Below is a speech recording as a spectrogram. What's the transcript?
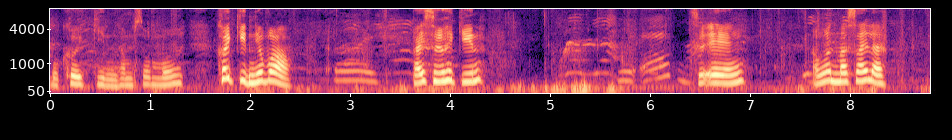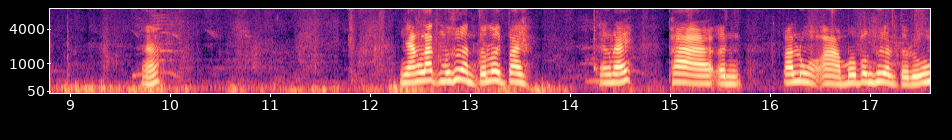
บ่เคยกินทำส้มเมยเคยกินอยู่บ่เคยไปซื้อให้กินคือเอ็กซื้อเอง เอาเงินมาใส่เลยฮะยางรัดมือเฮือนตัวเลยไปทางไหนพาเอินป้าลุงเอาอ่ามือเบิ่งเฮือนตัวลุง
